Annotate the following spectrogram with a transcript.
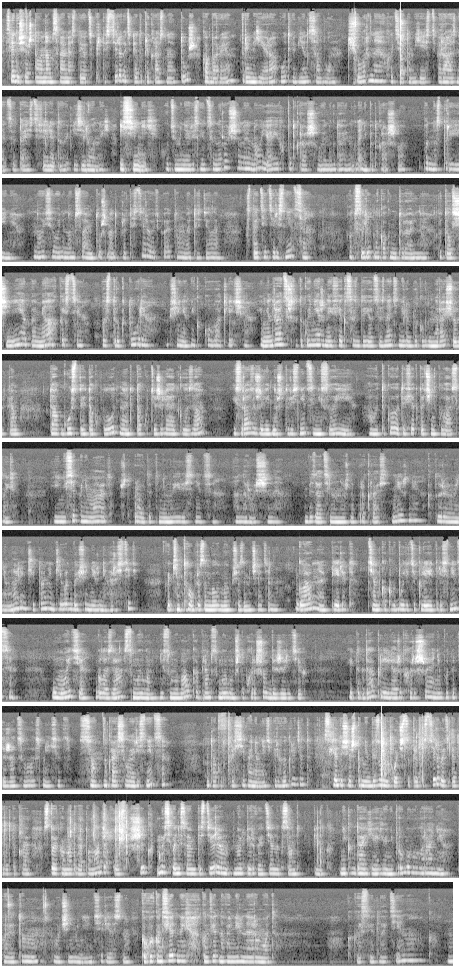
Следующее, что нам с вами остается протестировать, это прекрасная тушь Кабаре Премьера от Vivienne Sabon. Черная, хотя там есть разные цвета, есть фиолетовый и зеленый, и синий. Хоть у меня ресницы нарощенные, но я их подкрашиваю иногда, иногда не подкрашиваю. Под настроение. Но сегодня нам с вами тушь надо протестировать, поэтому мы это сделаем кстати, эти ресницы абсолютно как натуральные. По толщине, по мягкости, по структуре. Вообще нет никакого отличия. И мне нравится, что такой нежный эффект создается. Знаете, не люблю, когда наращивают прям так густо и так плотно. Это так утяжеляет глаза. И сразу же видно, что ресницы не свои. А вот такой вот эффект очень классный. И не все понимают, что правда это не мои ресницы, а нарощенные. Обязательно нужно прокрасить нижние, которые у меня маленькие, тоненькие. Вот бы еще нижние нарастить. Каким-то образом было бы вообще замечательно. Главное, перед тем, как вы будете клеить ресницы, умойте глаза с мылом. Не с умывалкой, а прям с мылом, чтобы хорошо обезжирить их. И тогда клей ляжет хорошо, и они будут держаться у вас месяц. Все, накрасила я ресницы. Вот так вот красиво они у меня теперь выглядят. Следующее, что мне безумно хочется протестировать, это вот такая стойкая матовая помада от Chic. Мы сегодня с вами тестируем 01 оттенок Sand Pink. Никогда я ее не пробовала ранее, поэтому очень мне интересно. Какой конфетный, конфетно-ванильный аромат. Какой светлый оттенок. Я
